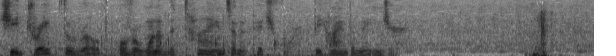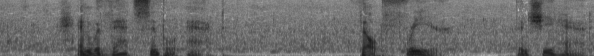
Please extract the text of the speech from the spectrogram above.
She draped the rope over one of the tines on the pitchfork behind the manger. And with that simple act, felt freer than she had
